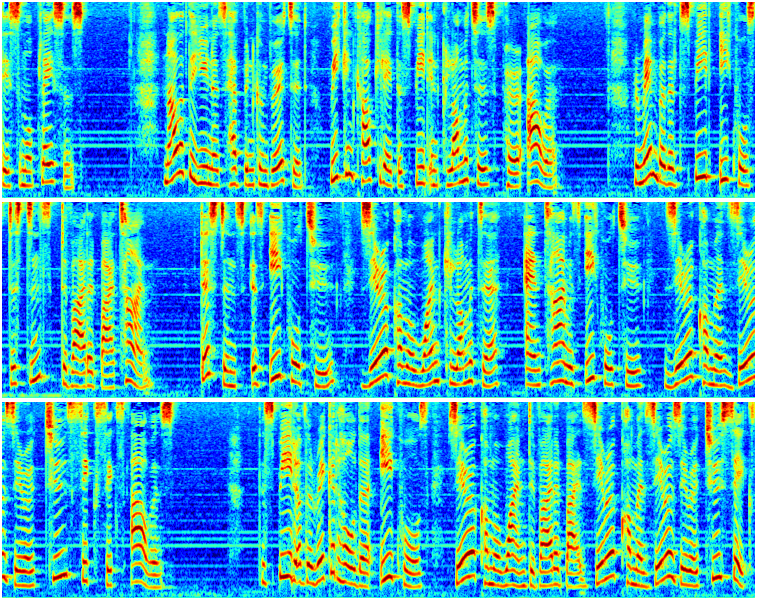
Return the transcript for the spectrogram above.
decimal places. Now that the units have been converted, we can calculate the speed in kilometers per hour. Remember that speed equals distance divided by time. Distance is equal to 0,1 kilometer and time is equal to 0,00266 hours. The speed of the record holder equals 0,1 divided by 0,0026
